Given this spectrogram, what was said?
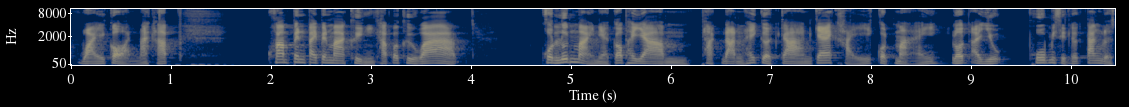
ๆไว้ก่อนนะครับ ความเป็นไปเป็นมาคืออย่างนี้ครับก็คือว่า คนรุ่นใหม่เนี่ยก็พยายามผลักดันให้เกิดการแก้ไขกฎหมาย ลดอายุผู้มีสิทธิเลือกตั้งเหลือ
